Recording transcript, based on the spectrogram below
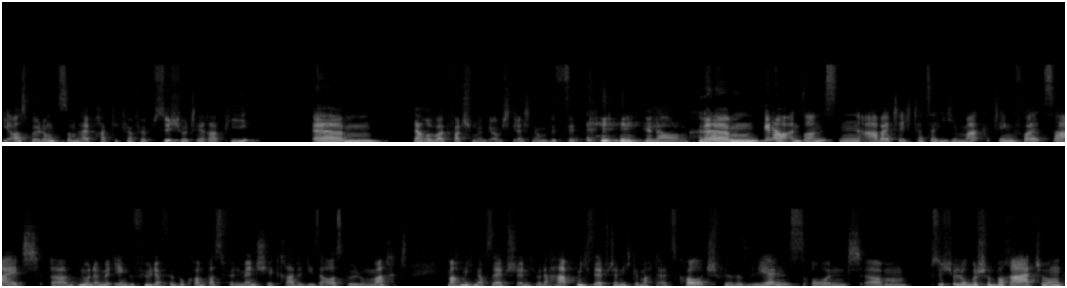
die Ausbildung zum Heilpraktiker für Psychotherapie. Ähm, Darüber quatschen wir, glaube ich, gleich noch ein bisschen. genau. ähm, genau, ansonsten arbeite ich tatsächlich im Marketing Vollzeit, äh, nur damit ihr ein Gefühl dafür bekommt, was für ein Mensch hier gerade diese Ausbildung macht. Mache mich noch selbstständig oder habe mich selbstständig gemacht als Coach für Resilienz und ähm, psychologische Beratung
